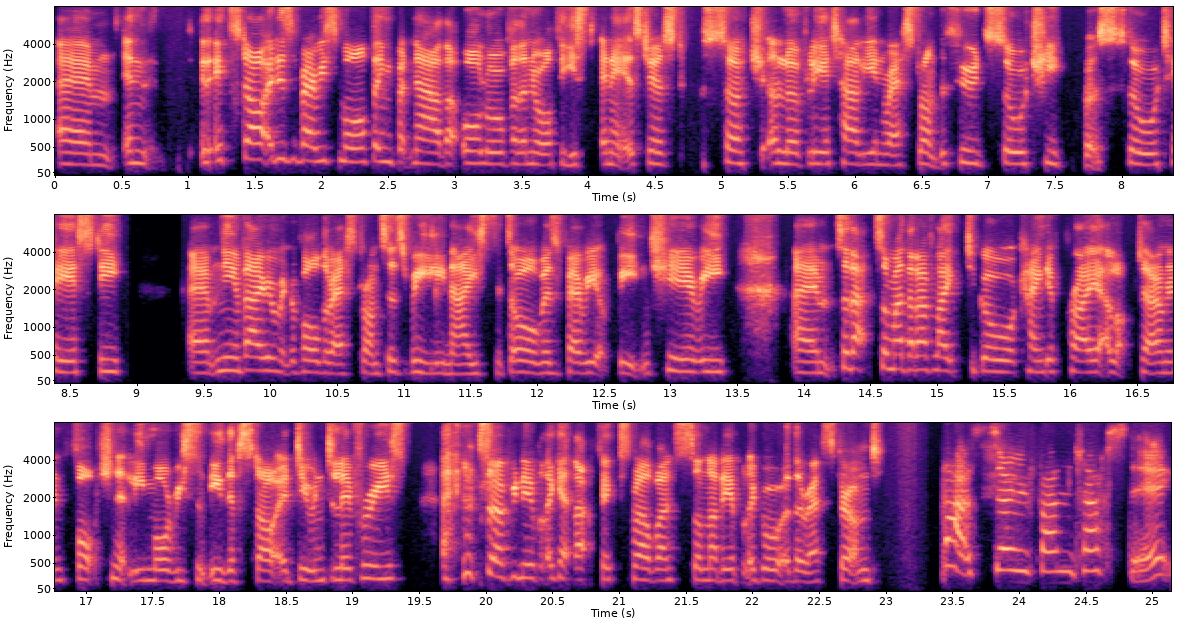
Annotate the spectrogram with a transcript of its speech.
Um, and it started as a very small thing, but now they're all over the northeast, and it is just such a lovely Italian restaurant. The food's so cheap but so tasty. Um, the environment of all the restaurants is really nice. It's always very upbeat and cheery. Um, so that's somewhere that I've liked to go kind of prior to lockdown. And fortunately, more recently, they've started doing deliveries. so I've been able to get that fixed well I'm still not able to go to the restaurant. That's so fantastic.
